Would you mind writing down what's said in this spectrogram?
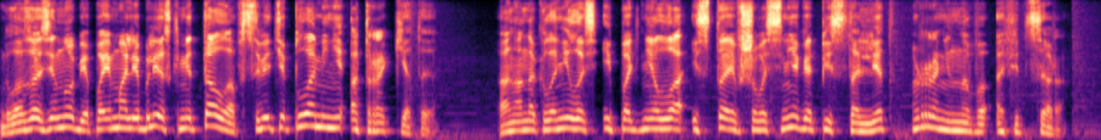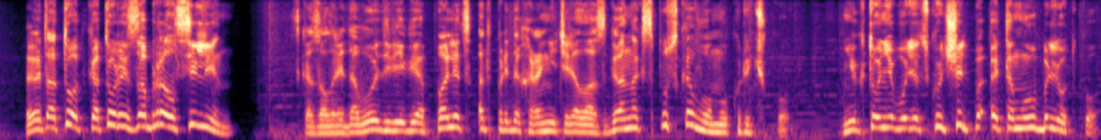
Глаза Зеноби поймали блеск металла в свете пламени от ракеты. Она наклонилась и подняла из таявшего снега пистолет раненого офицера. «Это тот, который забрал Селин», — сказал рядовой, двигая палец от предохранителя лазгана к спусковому крючку. «Никто не будет скучать по этому ублюдку».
